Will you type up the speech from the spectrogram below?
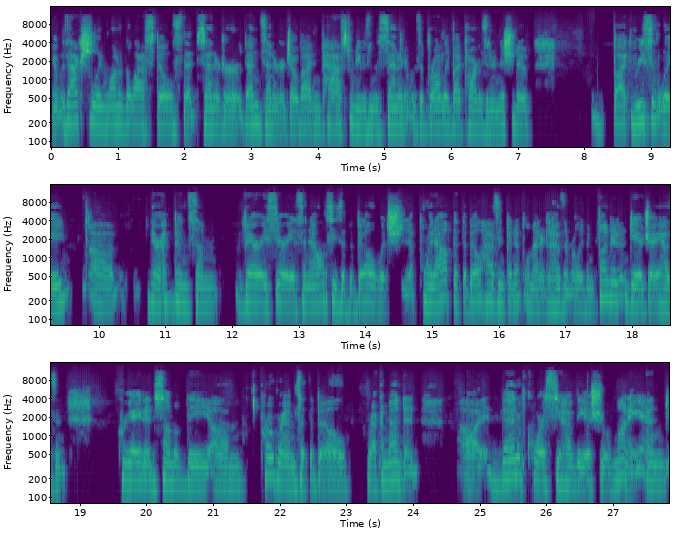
It was actually one of the last bills that Senator, then Senator Joe Biden passed when he was in the Senate. It was a broadly bipartisan initiative. But recently, uh, there have been some very serious analyses of the bill, which point out that the bill hasn't been implemented. It hasn't really been funded, and DOJ hasn't created some of the um, programs that the bill recommended. Uh, then, of course, you have the issue of money. And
